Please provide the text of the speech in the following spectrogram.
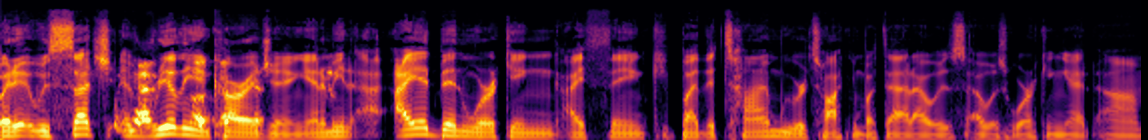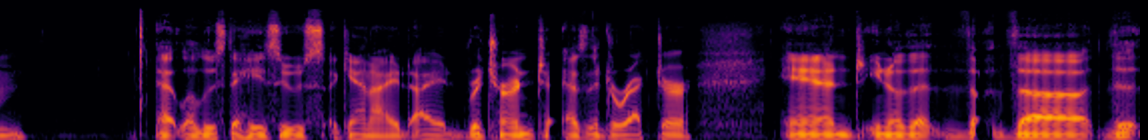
But it was such yeah, really encouraging. And I mean, I, I had been working. I think by the time we were talking about that, I was I was working at um, at La Luz de Jesus again. I I had returned as the director, and you know the the the the,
